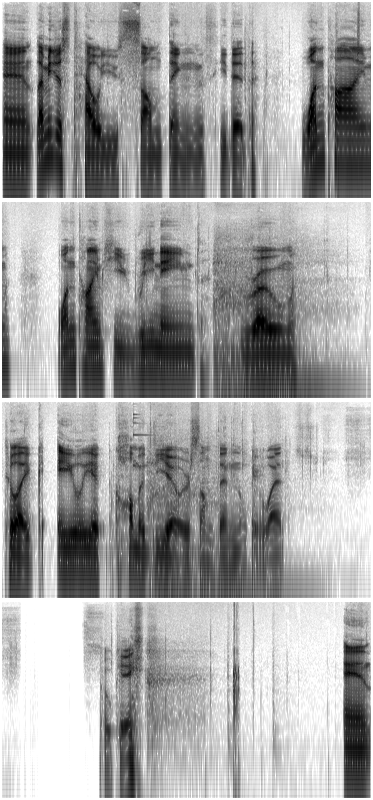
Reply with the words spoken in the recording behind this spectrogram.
And let me just tell you some things he did. One time, one time he renamed Rome to like Aelia Commodio or something. Wait, what? Okay. And,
